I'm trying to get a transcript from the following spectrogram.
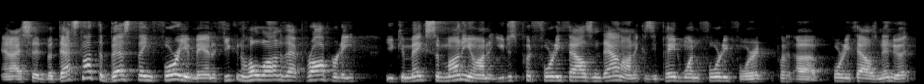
And I said, but that's not the best thing for you, man. If you can hold on to that property, you can make some money on it. You just put forty thousand down on it because he paid one forty for it, put uh, forty thousand into it.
